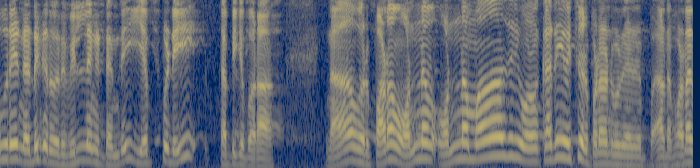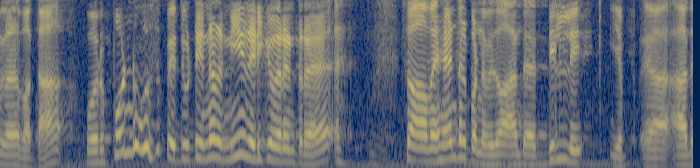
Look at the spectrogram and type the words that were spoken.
ஊரே நடுக்கிற ஒரு வில்லங்கிட்ட இருந்து எப்படி தப்பிக்க போறான் நான் ஒரு படம் ஒன்ன ஒன்ன மாதிரி உன் கதையை வச்சு ஒரு படம் படம் பார்த்தா ஒரு பொண்ணு உசு பேத்து விட்டு என்னடா நீ நடிக்க வரேன்ற. ஸோ அவன் ஹேண்டில் பண்ண விதம் அந்த தில்லு எப் அது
